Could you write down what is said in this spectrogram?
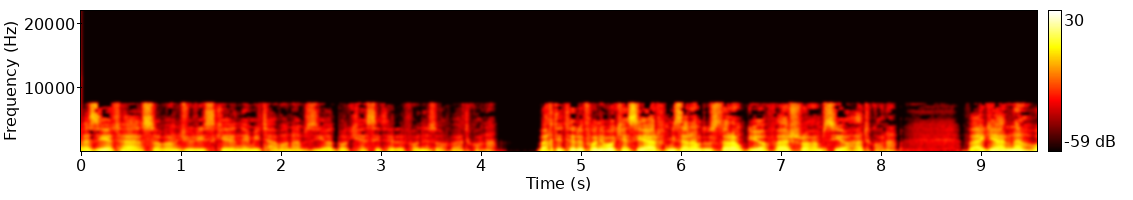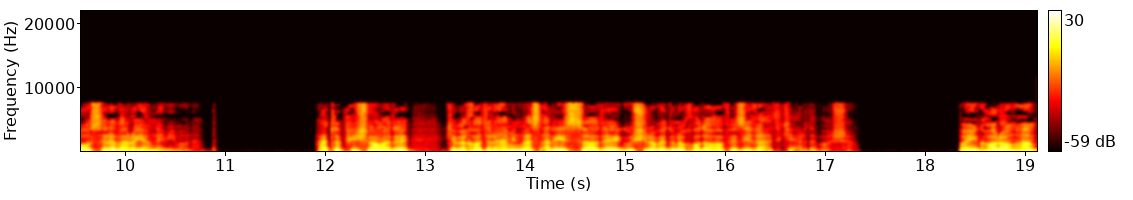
وضعیت اعصابم جوری است که نمی‌توانم زیاد با کسی تلفنی صحبت کنم. وقتی تلفنی با کسی حرف می‌زنم دوست دارم قیافهاش را هم سیاحت کنم. و اگر نه حوصله برایم نمیماند. حتی پیش آمده که به خاطر همین مسئله ساده گوشی را بدون خداحافظی قطع کرده باشم. با این کارام هم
